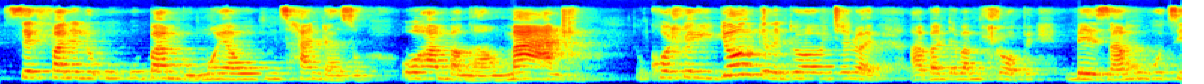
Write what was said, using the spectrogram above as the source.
sekufanele ubambe umoya womthandazo ohamba ngamandla ukhohlwe yonke lento owawutshelwayo abantu abamhlophe bezama ukuthi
